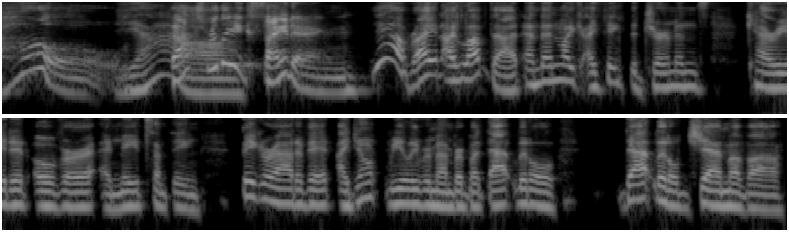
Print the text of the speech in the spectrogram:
oh yeah. that's really exciting Yeah, right. I love that. And then like I think the Germans carried it over and made something bigger out of it. I don't really remember, but that little that little gem of a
